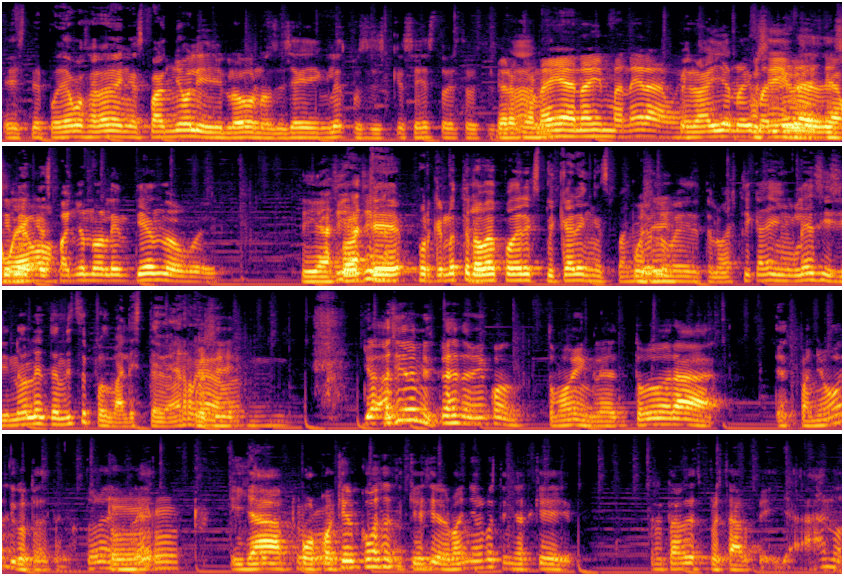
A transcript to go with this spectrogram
Este, podíamos hablar en español y luego nos decía en inglés, pues es que es esto, esto, esto. Pero Ah, con ella no hay manera, güey. Pero a ella no hay Pues manera de de decirle huevo. español, no le entiendo, güey. Sí, así, Porque, así. porque no te lo va a poder explicar en español, Pues sí. Te lo va a explicar en inglés y si no le entendiste, pues valiste verga. Pues sí. Yo, así eran mis clases también cuando tomaba inglés. Todo era español, digo todo español, todo era inglés. Y ya por cualquier cosa, si quieres ir al baño o algo, tenías que tratar de expresarte. Y ya, no.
